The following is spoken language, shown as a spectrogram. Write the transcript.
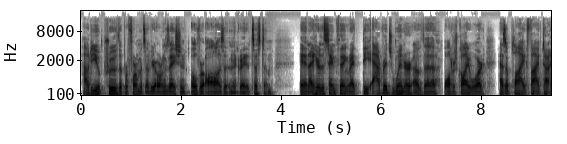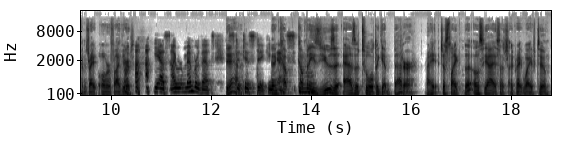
how do you improve the performance of your organization overall as an integrated system. And I hear the same thing, right? The average winner of the Baldrige Quality Award has applied five times, right? Over five years. yes, I remember that yeah. statistic. Yes. And com- companies mm-hmm. use it as a tool to get better, right? Just like the OCI is such a great way too.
